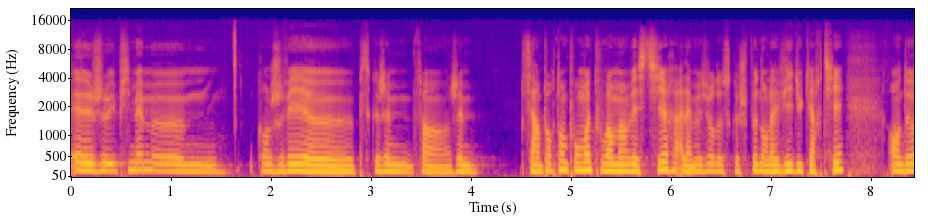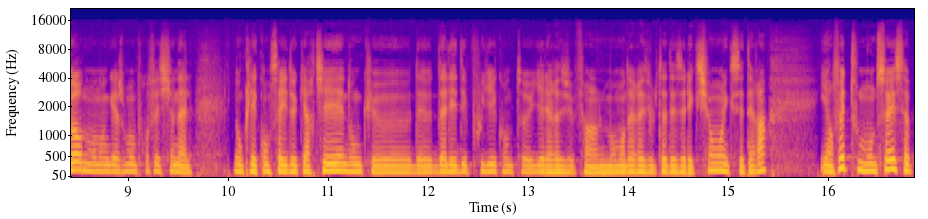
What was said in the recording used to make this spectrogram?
Euh, et puis même euh, quand je vais, euh, parce que j'aime, enfin j'aime, c'est important pour moi de pouvoir m'investir à la mesure de ce que je peux dans la vie du quartier, en dehors de mon engagement professionnel. Donc les conseils de quartier, donc d'aller dépouiller quand il y a le moment des résultats des élections, etc. Et en fait, tout le monde sait, ça n'a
